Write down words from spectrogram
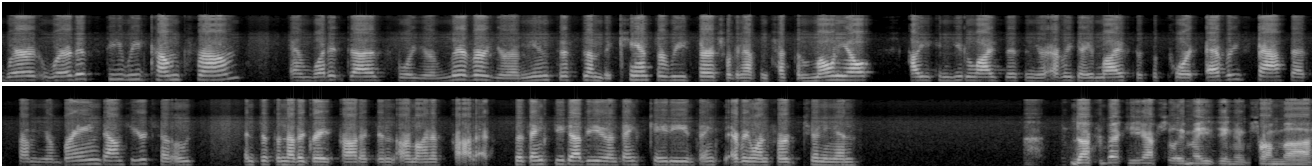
where where this seaweed comes from and what it does for your liver, your immune system, the cancer research. We're going to have some testimonials, how you can utilize this in your everyday life to support every facet from your brain down to your toes, and just another great product in our line of products. So thanks, DW, and thanks, Katie, and thanks, everyone, for tuning in. Dr. Becky, absolutely amazing, and from uh,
